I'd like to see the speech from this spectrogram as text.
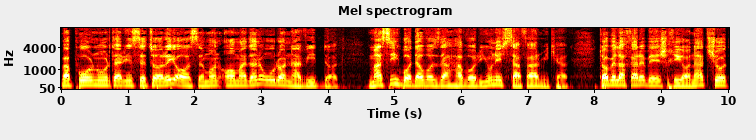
و پرنورترین ستاره آسمان آمدن او را نوید داد. مسیح با دوازده هواریونش سفر می‌کرد. تا بالاخره بهش خیانت شد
